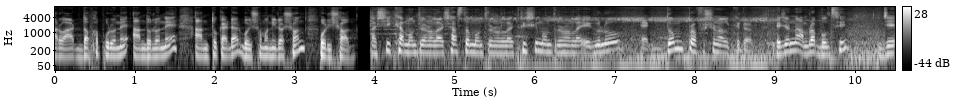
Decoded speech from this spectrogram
আরও আট দফা পূরণে আন্দোলনে আন্তঃক্যাডার বৈষম্য নিরসন পরিষদ। আর শিক্ষা মন্ত্রণালয় স্বাস্থ্য মন্ত্রণালয় কৃষি মন্ত্রণালয় এগুলো একদম প্রফেশনাল ক্যাডার এই জন্য আমরা বলছি যে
